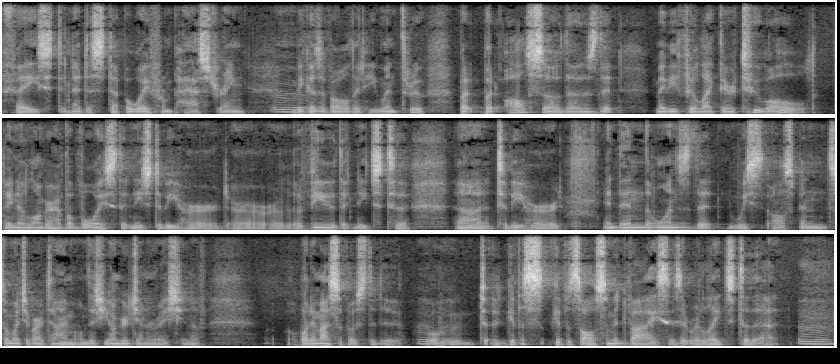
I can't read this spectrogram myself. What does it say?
faced and had to step away from pastoring mm. because of all that he went through. But, but also those that maybe feel like they're too old. They no longer have a voice that needs to be heard or a view that needs to uh, to be heard. And then the ones that we all spend so much of our time on, this younger generation of what am I supposed to do? Mm-hmm. To- give us give us all some advice as it relates to that. Mm,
